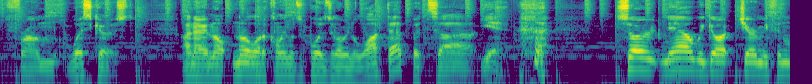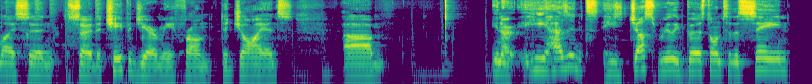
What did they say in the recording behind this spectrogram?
from West Coast. I know not, not a lot of Collingwood supporters are going to like that, but uh, yeah. so now we got Jeremy Finlayson, so the cheaper Jeremy from the Giants. Um, you know, he hasn't, he's just really burst onto the scene,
